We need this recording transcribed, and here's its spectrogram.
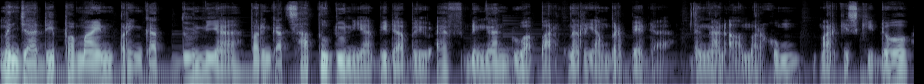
menjadi pemain peringkat dunia, peringkat satu dunia BWF dengan dua partner yang berbeda, dengan almarhum Markis Kido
